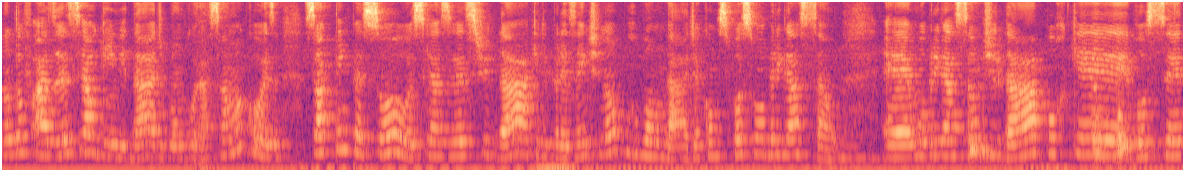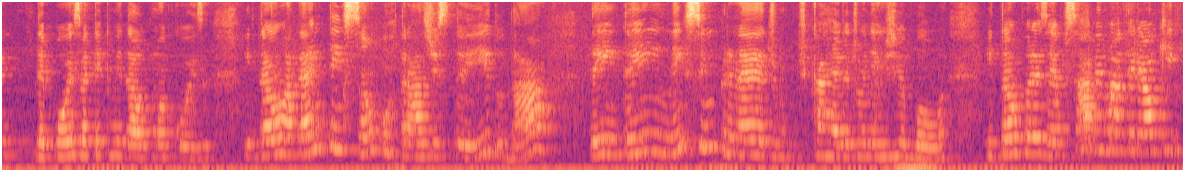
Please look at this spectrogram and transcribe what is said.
não tô, às vezes se alguém me dá de bom coração é uma coisa. Só que tem pessoas que às vezes te dá aquele presente não por bondade, é como se fosse uma obrigação. É uma obrigação de dar porque você depois vai ter que me dar alguma coisa. Então, até a intenção por trás disso daí, do dar, tem, tem nem sempre, né, de, de carrega de uma energia boa. Então, por exemplo, sabe, material que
